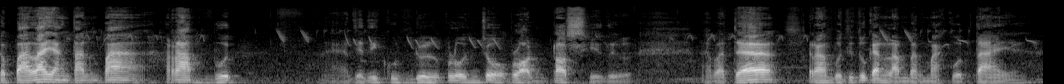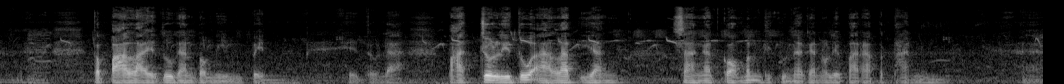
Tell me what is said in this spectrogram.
Kepala yang tanpa rambut. Nah, Jadi gundul, pelonco, pelontos gitu. Nah, Padahal rambut itu kan lambang mahkota ya. Kepala itu kan pemimpin Itulah pacul itu alat yang sangat common digunakan oleh para petani. Nah,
